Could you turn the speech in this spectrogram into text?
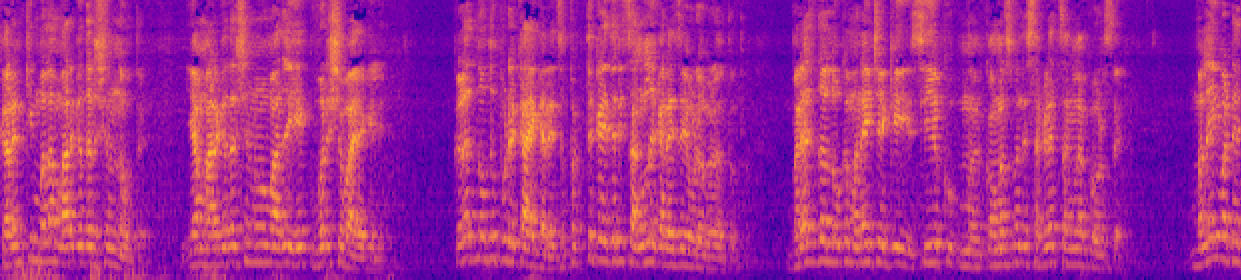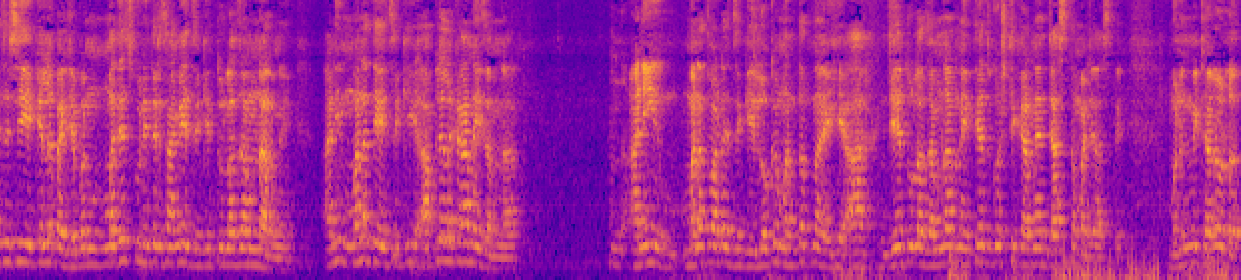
कारण की मला मार्गदर्शन नव्हतं. या मार्गदर्शनामुळे माझं एक वर्ष वाया गेले. कळत नव्हतं पुढे काय करायचं. फक्त काहीतरी चांगलं करायचं एवढं कळत होतं. बऱ्याचदा लोक म्हणायचे की सीए कॉमर्समध्ये सगळ्यात चांगला कोर्स आहे. मलाही वाटायचं सीए केलं पाहिजे पण मध्येच कुणीतरी सांगायचं की तुला जमणार नाही. आणि मनात यायचं की आपल्याला का नाही जमणार? आणि मनात वाटायचं की लोक म्हणतात ना हे जे तुला जमणार नाही तेच गोष्टी करण्यात जास्त मजा असते. म्हणून मी ठरवलं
